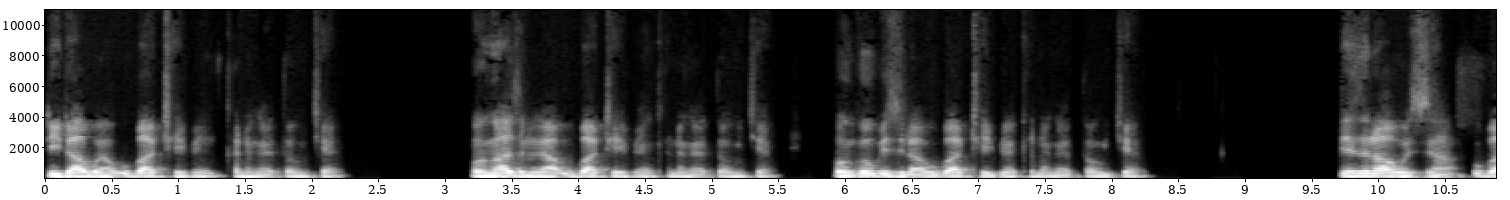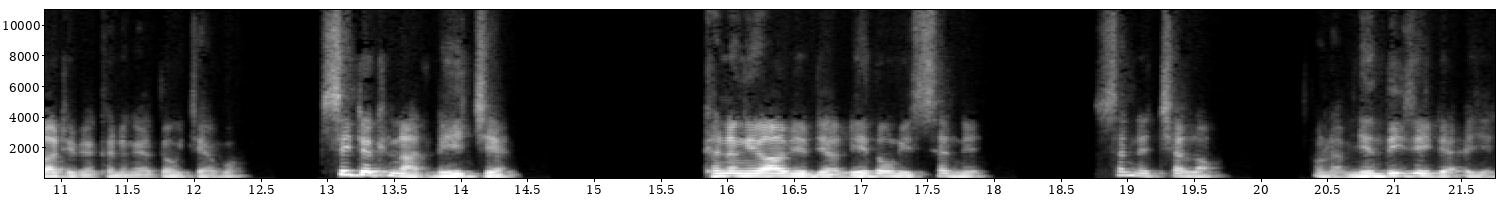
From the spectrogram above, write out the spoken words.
တိဒဝင်ဥပထေပင်ခဏငယ်၃ချက်ဘုံငါဆလနာဥပထေပင်ခဏငယ်၃ချက်ဘုံကိုပိစရာဥပထေပင်ခဏငယ်၃ချက်ပိစရာဝဇံဥပထေပင်ခဏငယ်၃ချက်ပေါ့စိတ်တခဏ၄ချက်ခဏငယ်အပြင်ပြ၄၃၄၁ 12ချက်လောက်ဟုတ်လားမြင်သိစိတ်တဲ့အရင်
